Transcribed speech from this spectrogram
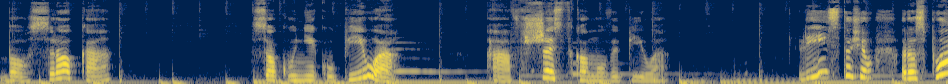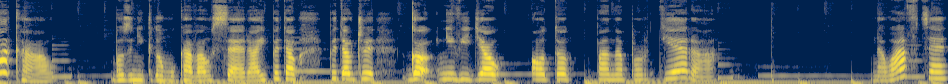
bo sroka soku nie kupiła, a wszystko mu wypiła. Lis to się rozpłakał bo zniknął mu kawał sera i pytał, pytał, czy go nie widział oto pana portiera. Na ławce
